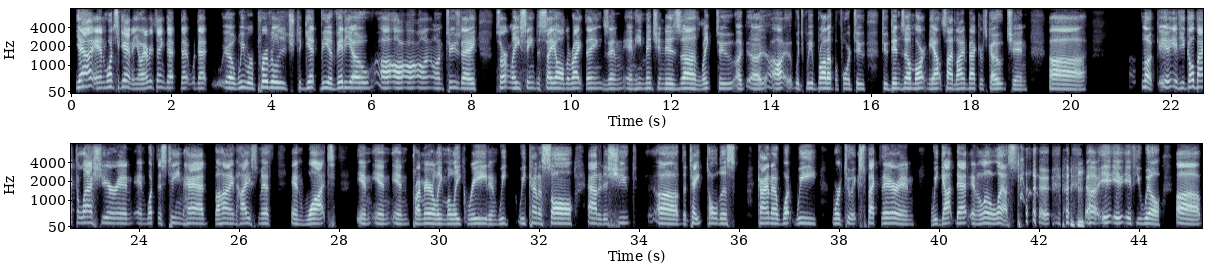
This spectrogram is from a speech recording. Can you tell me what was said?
Yeah, and once again, you know everything that that that know, we were privileged to get via video uh, on on Tuesday certainly seemed to say all the right things and and he mentioned his uh, link to uh, uh, which we have brought up before to to Denzel Martin the outside linebackers coach and uh, look, if you go back to last year and and what this team had behind Highsmith and Watt in in in primarily Malik Reed, and we we kind of saw out of the shoot, uh, the tape told us kind of what we were to expect there, and we got that and a little less, mm-hmm. uh, if, if, you will. Uh,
